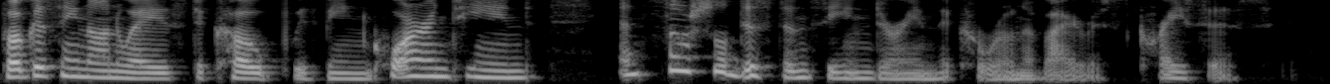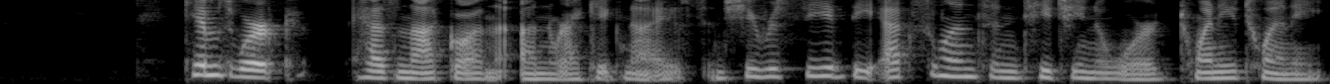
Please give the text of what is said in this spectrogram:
focusing on ways to cope with being quarantined and social distancing during the coronavirus crisis. Kim's work has not gone unrecognized, and she received the Excellence in Teaching Award 2020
